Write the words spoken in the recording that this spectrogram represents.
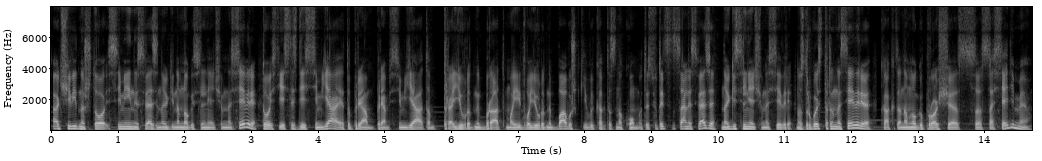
очевидно, что семейные связи на юге намного сильнее, чем на севере. То есть, если здесь семья, это прям, прям семья, там, троюродный брат моей двоюродной бабушки, и вы как-то знакомы. То есть, вот эти социальные связи на юге сильнее, чем на севере. Но, с другой стороны, на севере как-то намного проще с соседями,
